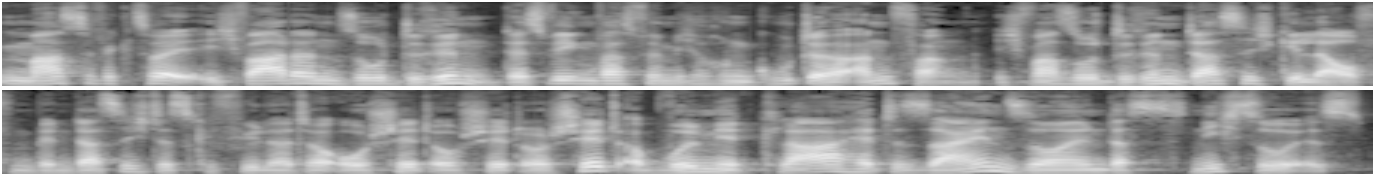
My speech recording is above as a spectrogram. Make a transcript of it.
Mass Effect 2, ich war dann so drin, deswegen war es für mich auch ein guter Anfang. Ich war so drin, dass ich gelaufen bin, dass ich das Gefühl hatte, oh shit, oh shit, oh shit, obwohl mir klar hätte sein sollen, dass es nicht so ist.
